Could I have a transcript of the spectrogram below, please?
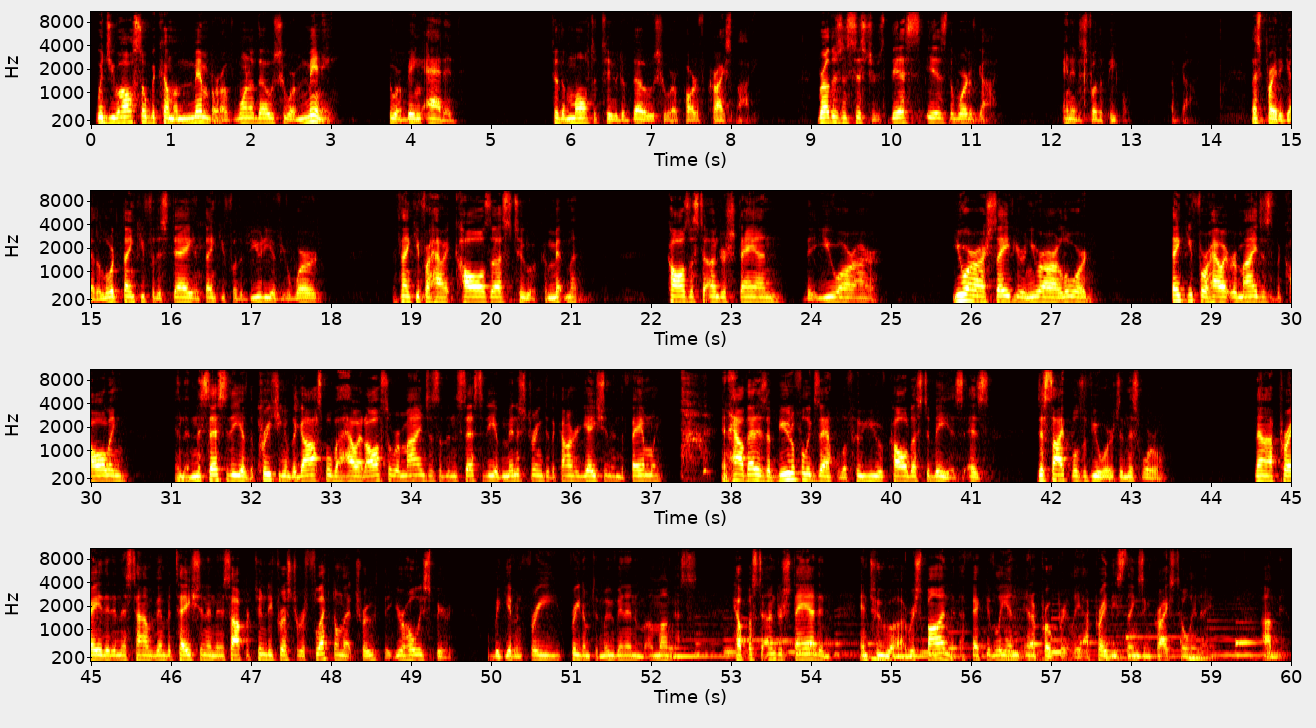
Would you also become a member of one of those who are many who are being added to the multitude of those who are part of Christ's body? Brothers and sisters, this is the Word of God, and it is for the people of God. Let's pray together. Lord, thank you for this day, and thank you for the beauty of your Word. And thank you for how it calls us to a commitment, calls us to understand that you are our, you are our Savior and you are our Lord. Thank you for how it reminds us of the calling and the necessity of the preaching of the gospel, but how it also reminds us of the necessity of ministering to the congregation and the family, and how that is a beautiful example of who you have called us to be as, as disciples of yours in this world. Now I pray that in this time of invitation and this opportunity for us to reflect on that truth, that your Holy Spirit will be given free freedom to move in and among us. Help us to understand and, and to uh, respond effectively and, and appropriately. I pray these things in Christ's holy name. Amen.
